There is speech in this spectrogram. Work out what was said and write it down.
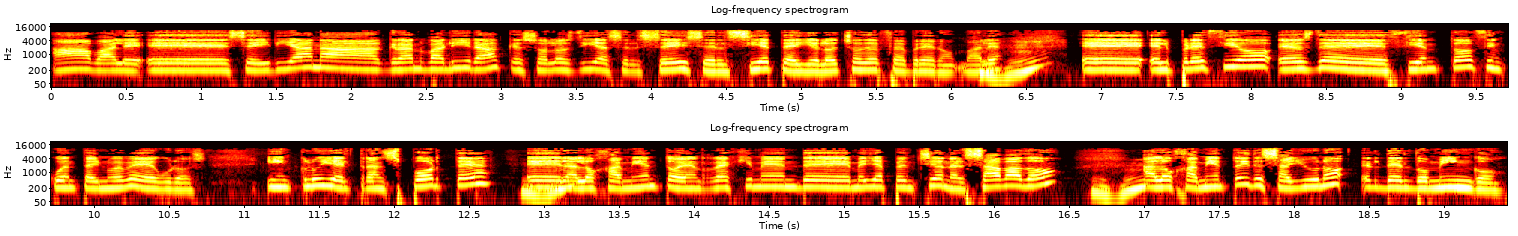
Ah, vale. Eh, se irían a Gran Valira, que son los días el 6, el 7 y el 8 de febrero, ¿vale? Eh, el precio es de 159 euros. Incluye el transporte, el alojamiento en régimen de media pensión el sábado, alojamiento y desayuno el del domingo.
